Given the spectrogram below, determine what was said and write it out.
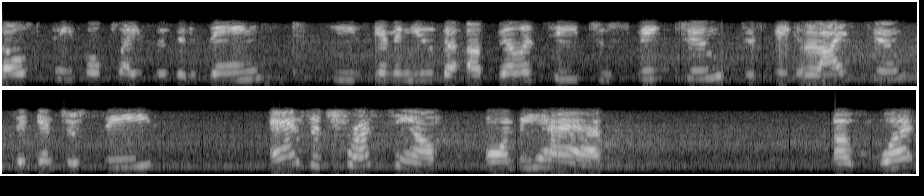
those people, places, and things He's given you the ability to speak to, to speak life to, to intercede, and to trust Him on behalf of what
